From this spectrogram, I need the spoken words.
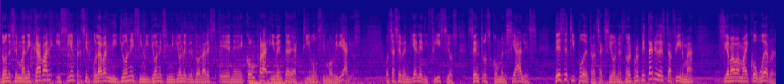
donde se manejaban y siempre circulaban millones y millones y millones de dólares en eh, compra y venta de activos inmobiliarios. O sea, se vendían edificios, centros comerciales, de este tipo de transacciones, ¿no? El propietario de esta firma se llamaba Michael Weber,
